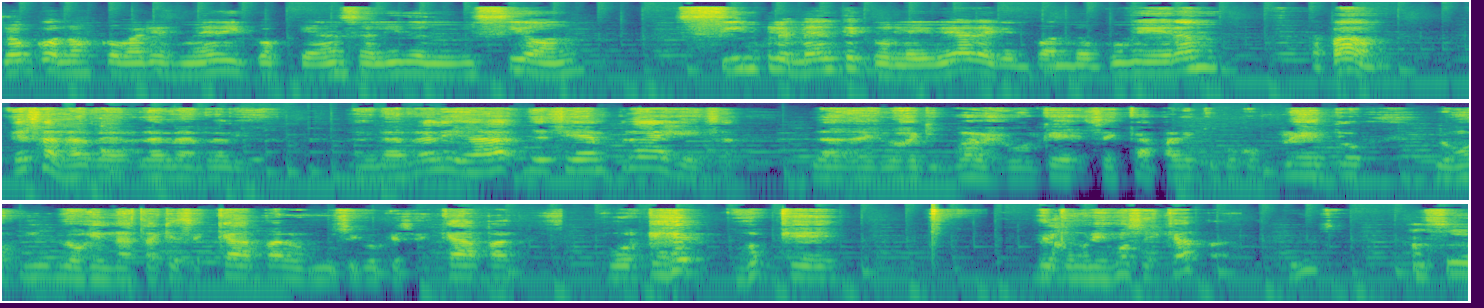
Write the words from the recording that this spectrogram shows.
yo conozco varios médicos que han salido en misión simplemente con la idea de que cuando pudieran, escapaban. Esa es la, gran realidad. La gran realidad de siempre es esa. La de los equipos de béisbol que se escapa el equipo completo, los, los gimnastas que se escapan, los músicos que se escapan. ¿Por qué? Porque del comunismo se escapa. Así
